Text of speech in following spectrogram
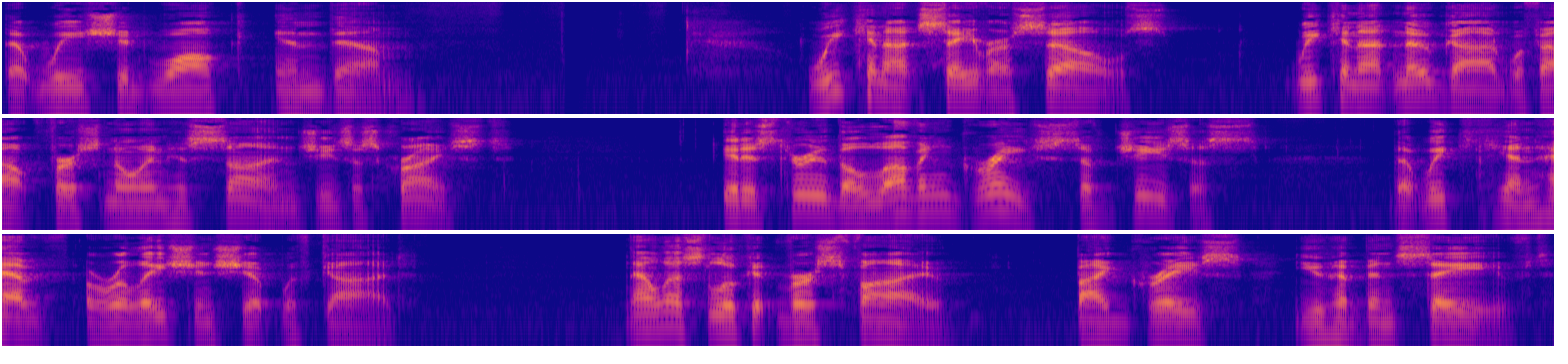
that we should walk in them. We cannot save ourselves. We cannot know God without first knowing his Son, Jesus Christ. It is through the loving grace of Jesus that we can have a relationship with God. Now let's look at verse 5. By grace you have been saved.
